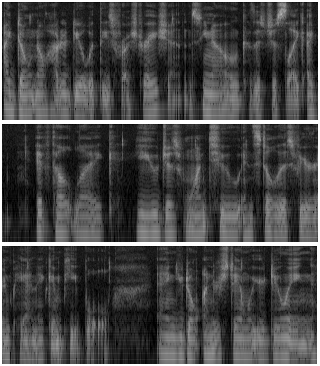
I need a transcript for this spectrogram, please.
I don't know how to deal with these frustrations, you know, because it's just like I it felt like you just want to instill this fear and panic in people and you don't understand what you're doing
